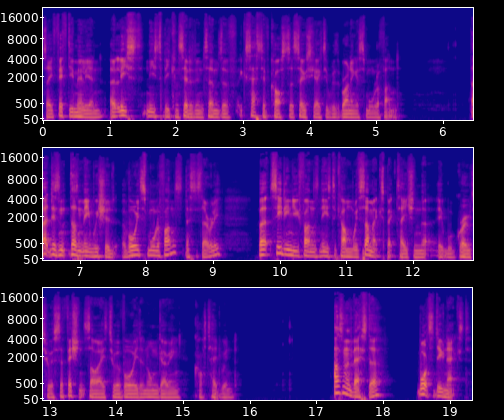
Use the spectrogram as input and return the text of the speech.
say, 50 million at least needs to be considered in terms of excessive costs associated with running a smaller fund. That doesn't, doesn't mean we should avoid smaller funds necessarily, but seeding new funds needs to come with some expectation that it will grow to a sufficient size to avoid an ongoing cost headwind. As an investor, what to do next?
